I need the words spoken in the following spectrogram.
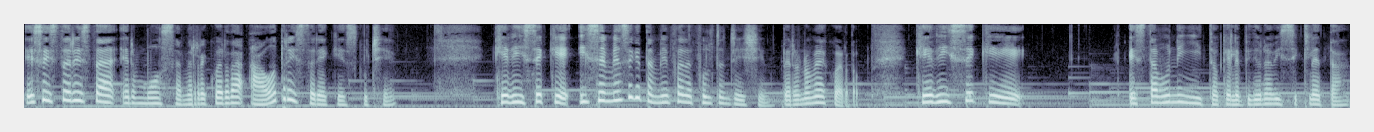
Esa historia está hermosa, me recuerda a otra historia que escuché que dice que, y se me hace que también fue de Fulton J. Sheen, pero no me acuerdo, que dice que estaba un niñito que le pidió una bicicleta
